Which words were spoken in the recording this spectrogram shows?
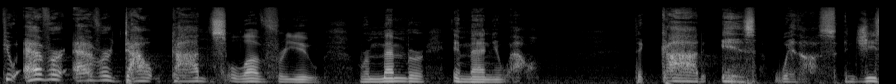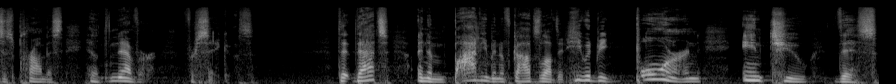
If you ever, ever doubt God's love for you, remember Emmanuel. That God is with us. And Jesus promised he'll never forsake us. That that's an embodiment of God's love, that he would be born into this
